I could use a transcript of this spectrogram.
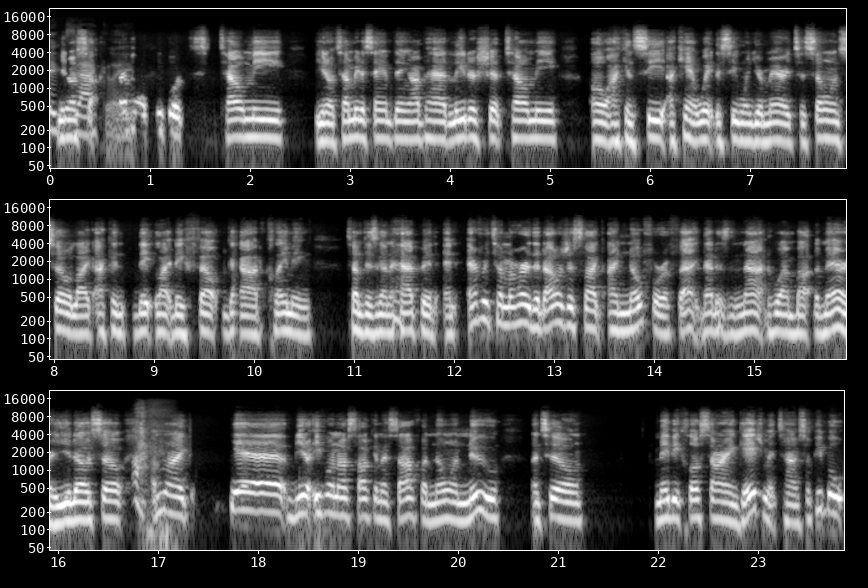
exactly. You know, so people tell me, you know, tell me the same thing. I've had leadership tell me, oh, I can see, I can't wait to see when you're married to so and so. Like I can, they like they felt God claiming something's gonna happen. And every time I heard that, I was just like, I know for a fact that is not who I'm about to marry, you know. So I'm like, yeah, you know, even when I was talking to Safa, no one knew until maybe close to our engagement time. So people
